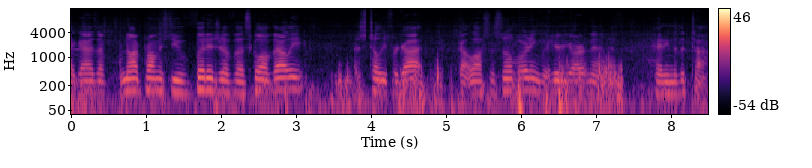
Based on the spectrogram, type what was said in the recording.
Alright guys, I know I promised you footage of uh, Squaw Valley. I just totally forgot. Got lost in snowboarding, but here you are at heading to the top.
